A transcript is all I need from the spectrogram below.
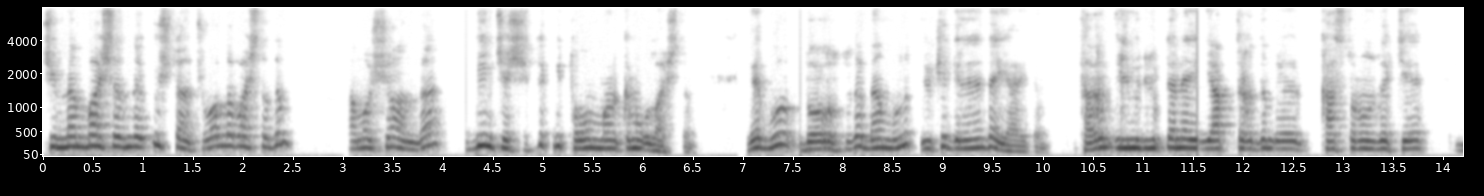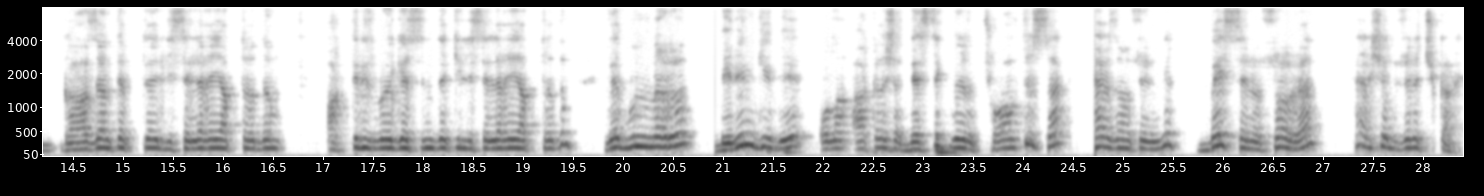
Şimdi ben başladığımda 3 tane çuvalla başladım. Ama şu anda bin çeşitlik bir tohum bankama ulaştım. Ve bu doğrultuda ben bunu ülke genelinde yaydım. Tarım il müdürlüklerine yaptırdım. Kastamonu'daki, Gaziantep'te liselere yaptırdım. Akdeniz bölgesindeki liselere yaptırdım. Ve bunları benim gibi olan arkadaşlar destek verip çoğaltırsak her zaman söylediğim gibi 5 sene sonra her şey düzele çıkar.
